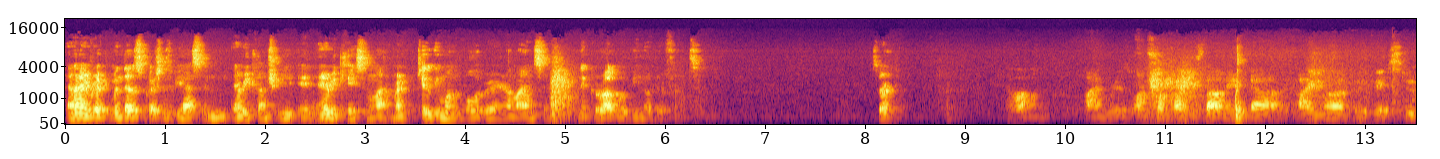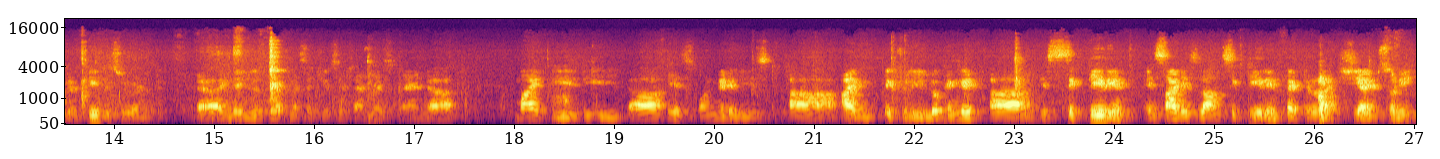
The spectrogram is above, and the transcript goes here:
And I recommend those questions be asked in every country, in every case in Latin America, particularly among the Bolivarian Alliance, and Nicaragua would be no different. Sir? Um, I'm Rizwan from Pakistan, and uh, I'm a graduate student, PhD student uh, in the University of Massachusetts Amherst, and uh, my PhD uh, is on Middle East. Uh, I'm actually looking at uh, this sectarian inside Islam, sectarian factor like Shia and Sunni,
